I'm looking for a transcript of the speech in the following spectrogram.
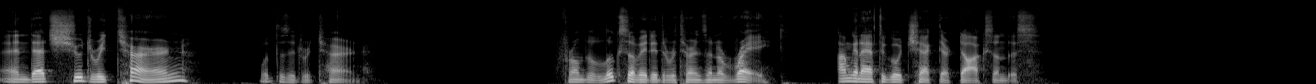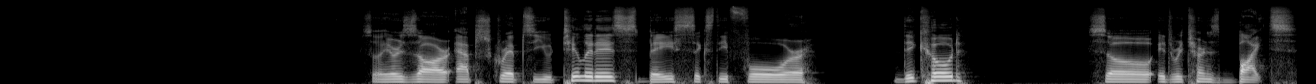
And that should return. What does it return? From the looks of it, it returns an array. I'm going to have to go check their docs on this. So here's our app scripts utilities base 64 decode. So it returns bytes.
